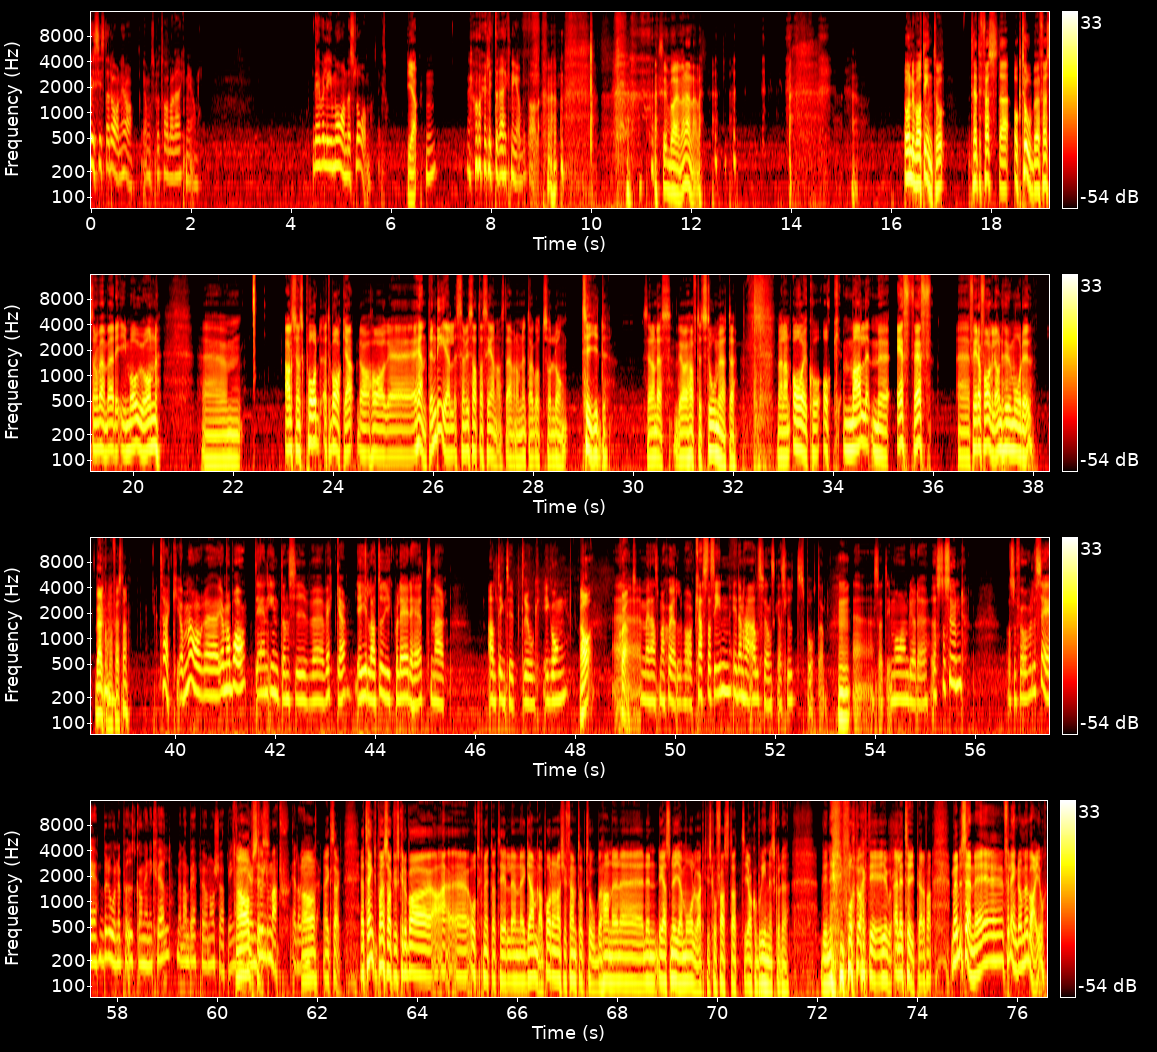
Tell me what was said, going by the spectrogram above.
det är sista dagen idag. Jag måste betala räkningarna. Det är väl imorgon det slår om. Liksom. Ja. Mm. Jag har ju lite räkningar att betala. Ska vi börja med den eller? Underbart intro. 31 oktober, 1 november är det imorgon. Um, Allsvensk podd är tillbaka. Det har eh, hänt en del sen vi satt här senast även om det inte har gått så lång tid sedan dess. Vi har ju haft ett stormöte mellan AIK och Malmö FF. Eh, Frida Fagerlund, hur mår du? Välkommen Mm. förresten. Tack, jag mår, eh, jag mår bra. Det är en intensiv eh, vecka. Jag gillar att du gick på ledighet när allting typ drog igång. Ja, Skönt. Medan man själv har kastats in i den här allsvenska slutspurten. mm. Så att imorgon blir det Östersund. Och så får vi väl se beroende på utgången ikväll mellan BP och Norrköping. Om Ja, det blir en guldmatch eller ja inte. exakt. Jag tänkte på en sak, vi skulle bara äh, återknyta till den gamla podden den 25 oktober. Han är den, deras nya målvakt. Vi slog fast att Jakob Rinne skulle bli ny målvakt i Djurgården. Eller typ i alla fall. Men sen eh, förlängde de med Vaiho.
